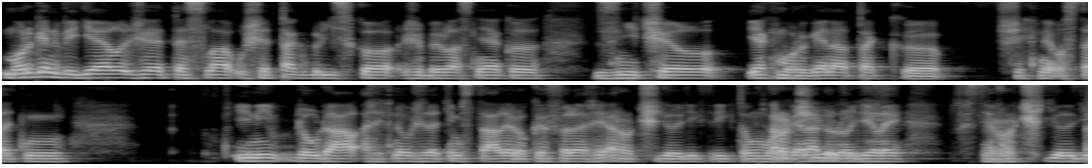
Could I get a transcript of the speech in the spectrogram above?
Morgan viděl, že Tesla už je tak blízko, že by vlastně jako zničil jak Morgana, tak eh, všechny ostatní jiný jdou dál a řeknou, že zatím stáli Rockefelleri a Rothschildi, kteří k tomu Morgana donodili. Vlastně Rothschildi.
